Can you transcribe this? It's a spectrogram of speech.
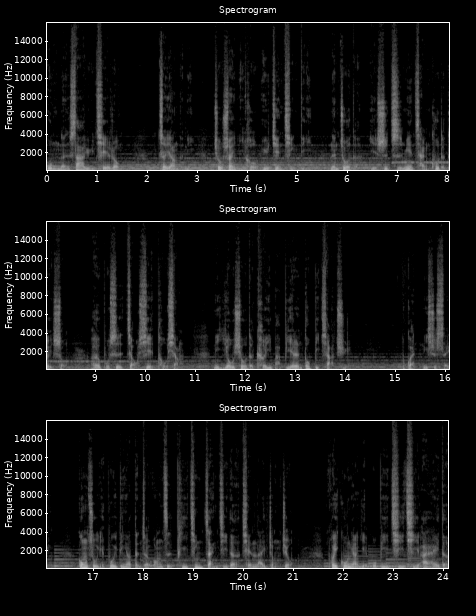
武能杀鱼切肉。这样的你，就算以后遇见情敌，能做的也是直面残酷的对手，而不是缴械投降。你优秀的可以把别人都比下去。不管你是谁，公主也不一定要等着王子披荆斩棘的前来拯救，灰姑娘也不必期期爱爱的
